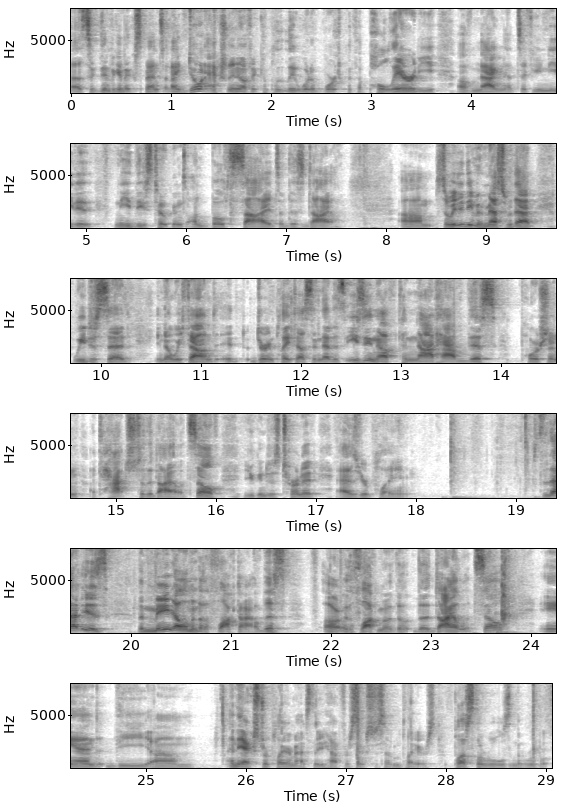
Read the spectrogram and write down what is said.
a significant expense. And I don't actually know if it completely would have worked with the polarity of magnets if you needed need these tokens on both sides of this dial. Um, so we didn't even mess with that. We just said, you know, we found it during playtesting that it's easy enough to not have this portion attached to the dial itself. You can just turn it as you're playing. So that is the main element of the flock dial. This, or the flock mode, the, the dial itself, and the um, and the extra player mats that you have for six or seven players, plus the rules in the rulebook.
